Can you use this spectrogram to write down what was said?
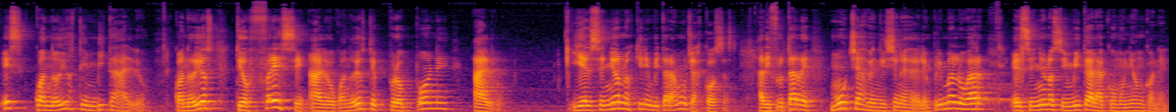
es cuando Dios te invita a algo, cuando Dios te ofrece algo, cuando Dios te propone algo. Y el Señor nos quiere invitar a muchas cosas, a disfrutar de muchas bendiciones de Él. En primer lugar, el Señor nos invita a la comunión con Él.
